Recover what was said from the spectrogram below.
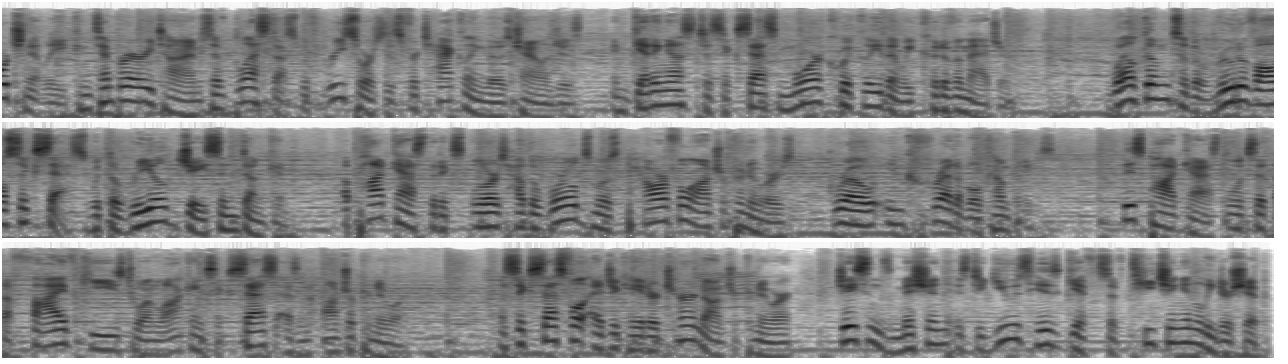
Fortunately, contemporary times have blessed us with resources for tackling those challenges and getting us to success more quickly than we could have imagined. Welcome to the Root of All Success with the real Jason Duncan, a podcast that explores how the world's most powerful entrepreneurs grow incredible companies. This podcast looks at the five keys to unlocking success as an entrepreneur. A successful educator turned entrepreneur, Jason's mission is to use his gifts of teaching and leadership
